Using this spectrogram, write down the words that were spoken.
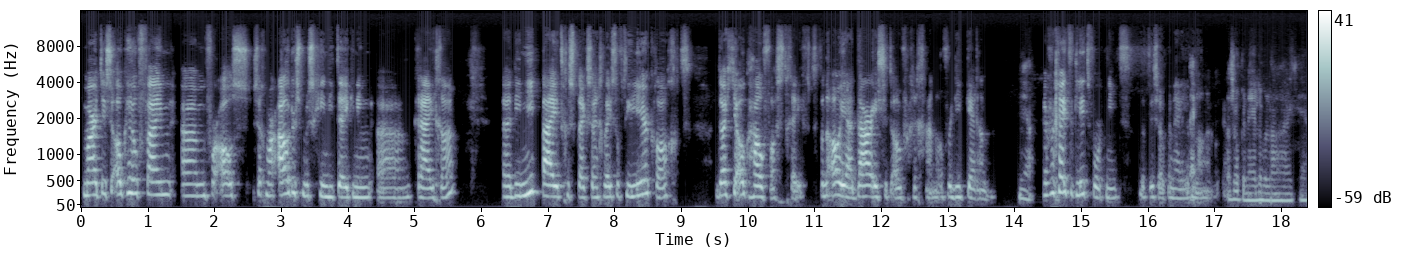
Maar het is ook heel fijn um, voor als zeg maar, ouders misschien die tekening uh, krijgen. die niet bij het gesprek zijn geweest of die leerkracht. Dat je ook houvast geeft. Van oh ja, daar is het over gegaan, over die kern. Ja. En vergeet het lidwoord niet. Dat is ook een hele belangrijke. Dat is ook een hele belangrijke, ja.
